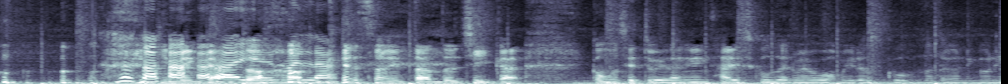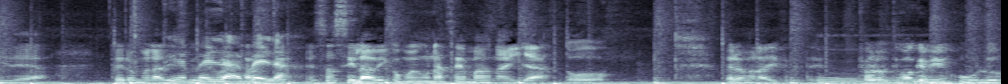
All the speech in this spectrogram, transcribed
y me encantó. Ay, es verdad. Son estando chicas, como si estuvieran en high school de nuevo o middle school, no tengo ninguna idea. Pero me la Sí, es disfruté verdad, es bastante. verdad. Eso sí, la vi como en una semana y ya, todo. Pero me la disfruté. Fue lo Mm. último que vi en Hulu.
